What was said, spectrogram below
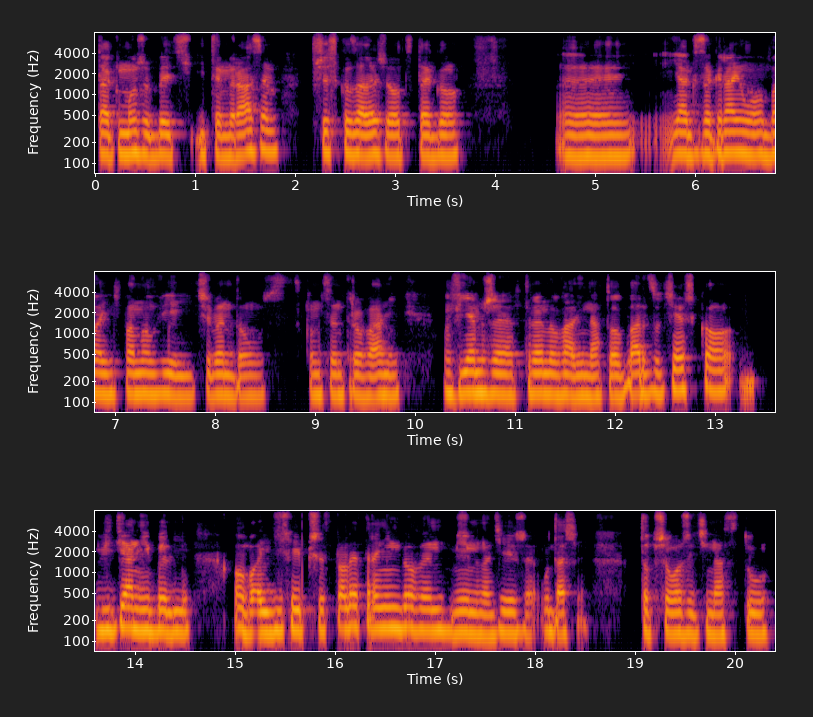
tak może być i tym razem. Wszystko zależy od tego, e, jak zagrają obaj panowie i czy będą skoncentrowani. Wiem, że trenowali na to bardzo ciężko. Widziani byli obaj dzisiaj przy stole treningowym. Miejmy nadzieję, że uda się to przełożyć na stół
